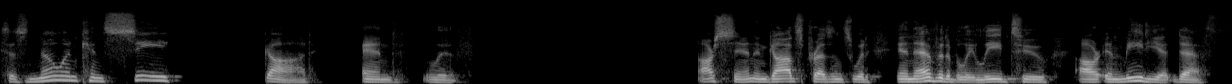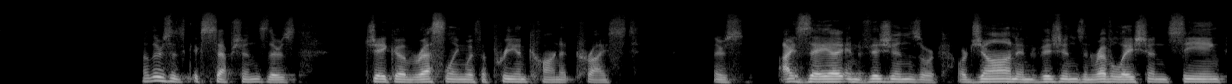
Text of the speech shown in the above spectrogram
He says, No one can see God and live. Our sin in God's presence would inevitably lead to our immediate death. Now, there's exceptions. There's Jacob wrestling with a pre incarnate Christ. There's Isaiah in visions or, or John in visions and Revelation, seeing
